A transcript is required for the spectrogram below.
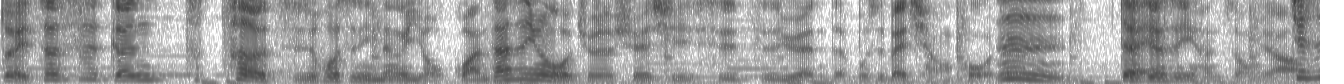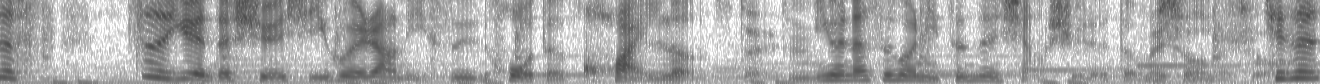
对，这是跟特特质或是你那个有关，但是因为我觉得学习是自愿的，不是被强迫的，嗯，这件事情很重要，就是。自愿的学习会让你是获得快乐。对，嗯，因为那是会你真正想学的东西。没错，没错。其实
